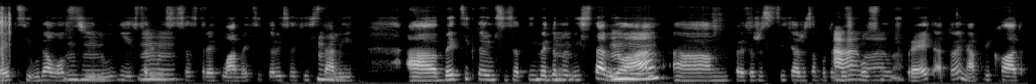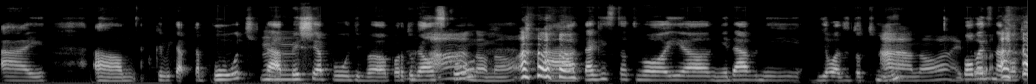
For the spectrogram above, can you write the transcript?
veci, udalostí, mm-hmm. ľudí, s ktorými mm-hmm. si sa stretla, veci, ktoré sa ti mhm. stali mm-hmm. a veci, ktorým si sa ty vedome mm-hmm. vystavila, mm-hmm. um, pretože si cítila, že sa potrebuješ posunúť vpred a to je napríklad aj um, ako keby tá, tá púť, tá mm-hmm. pešia púť v Portugalsku áno, no. a takisto tvoj uh, nedávny výlet do tmy. Áno, Povedz to. nám o to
